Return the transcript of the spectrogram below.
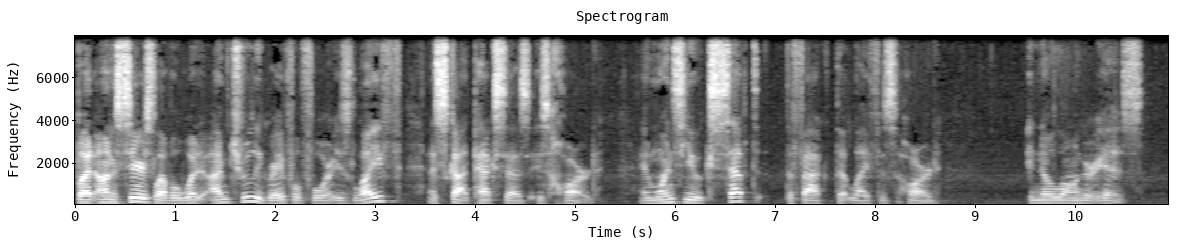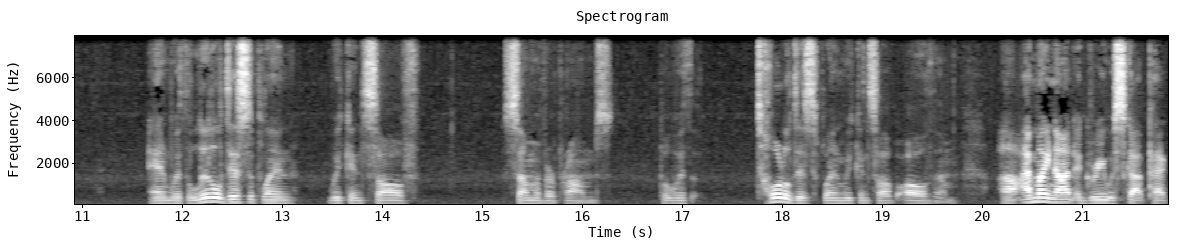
But on a serious level, what I'm truly grateful for is life, as Scott Peck says, is hard. And once you accept the fact that life is hard, it no longer is. And with a little discipline, we can solve some of our problems. But with total discipline, we can solve all of them. Uh, I might not agree with Scott Peck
